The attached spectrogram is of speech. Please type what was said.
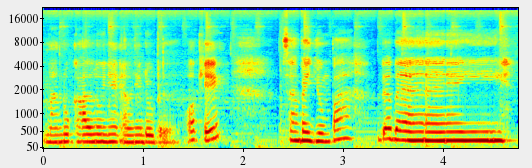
Manukalonya L-nya double. Oke. Sampai jumpa. Bye bye.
